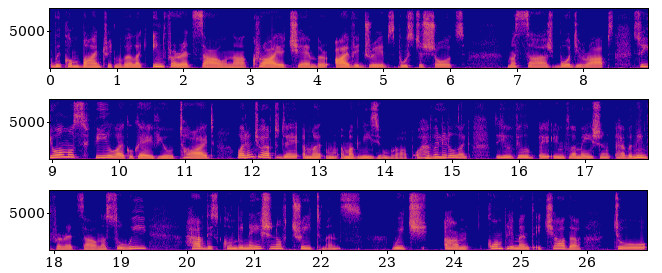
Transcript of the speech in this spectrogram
we combine treatment. Well like infrared sauna cryo chamber iv drips booster shots massage body wraps. So you almost feel like okay if you're tired why don't you have today a, ma- a magnesium rub or have a little like you feel uh, inflammation have an infrared sauna? So we have this combination of treatments which um, complement each other to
